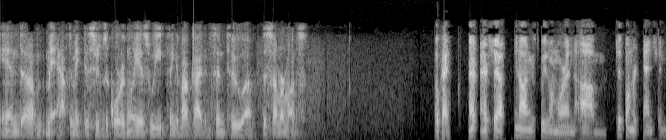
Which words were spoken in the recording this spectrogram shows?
and um, may have to make decisions accordingly as we think about guidance into the summer months. Okay. Actually, you know, I'm to squeeze one more in. Um just on retention,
